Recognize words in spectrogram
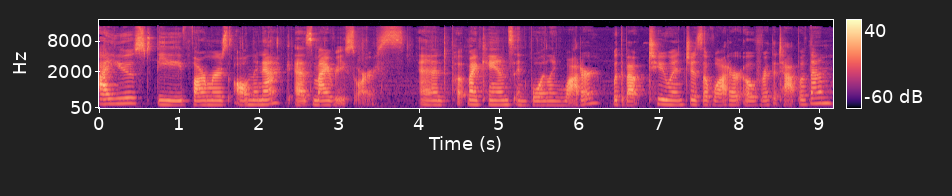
I used the Farmer's Almanac as my resource and put my cans in boiling water with about two inches of water over the top of them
